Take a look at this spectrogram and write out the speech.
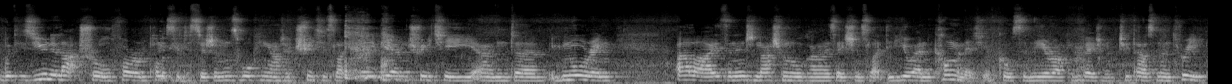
with his unilateral foreign policy decisions, walking out of treaties like the ABM Treaty and um, ignoring allies and international organisations like the UN, culminating, of course, in the Iraq invasion of 2003.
